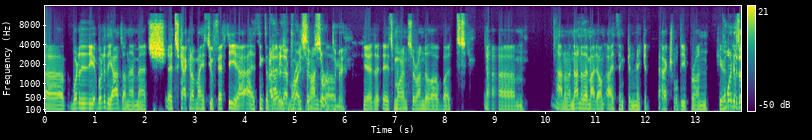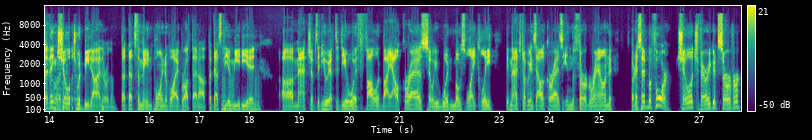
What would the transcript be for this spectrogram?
Uh, what are the what are the odds on that match? It's Khachanov minus 250. I, I think the value that price is absurd to me. Yeah, it's more on Cerundolo, but um, I don't know. None of them, I don't. I think can make an actual deep run here. Point is, I think Cilic would beat either of them. That that's the main point of why I brought that up. But that's the mm-hmm, immediate mm-hmm. uh, matchups that he would have to deal with, followed by Alcaraz. So he would most likely be matched up against Alcaraz in the third round. But I said before, Cilic, very good server.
